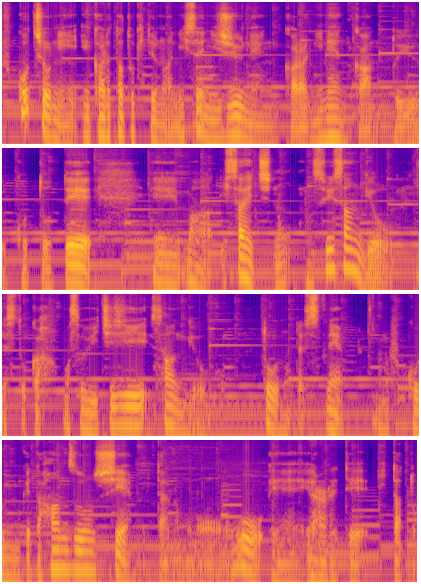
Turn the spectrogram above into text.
復興庁に行かれた時というのは2020年から2年間ということで、えーまあ、被災地の水産業ですとか、まあ、そういう一次産業等のですね、復興に向けたハンズオン支援みたいなものを、えーやられていたと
